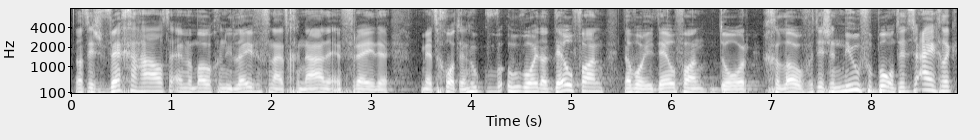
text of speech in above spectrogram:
dat is weggehaald en we mogen nu leven vanuit genade en vrede met God. En hoe, hoe word je daar deel van? Daar word je deel van door geloof. Het is een nieuw verbond. Dit is eigenlijk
